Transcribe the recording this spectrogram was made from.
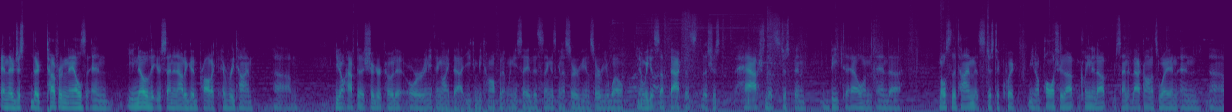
and they're just they're tougher than nails and you know that you're sending out a good product every time. Um, you don't have to sugarcoat it or anything like that. You can be confident when you say this thing is going to serve you and serve you well. You know we get stuff back that's that's just hash that's just been beat to hell and and uh, most of the time it's just a quick you know polish it up clean it up send it back on its way and, and uh,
